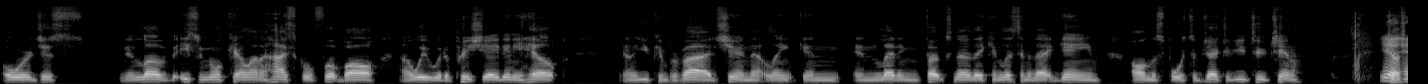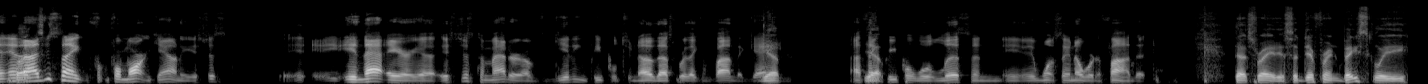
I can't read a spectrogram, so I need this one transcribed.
or just you know love Eastern North Carolina high school football, uh, we would appreciate any help you, know, you can provide sharing that link and and letting folks know they can listen to that game on the Sports Objective YouTube channel. Yeah, and, and, I just think for, for, Martin County, it's just in that area, it's just a matter of getting people to know that's where they can find the game. Yep. I think yep. people will listen once they know where to find it. That's right. It's a different, basically.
